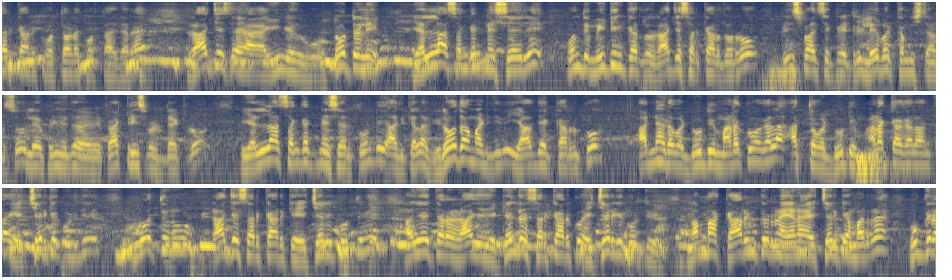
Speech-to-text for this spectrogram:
ಸರ್ಕಾರಕ್ಕೆ ಒತ್ತಡ ಕೊಡ್ತಾ ಇದ್ದಾರೆ. ರಾಜ್ಯ ಟೋಟಲಿ ಎಲ್ಲ ಸಂಘಟನೆ ಸೇರಿ ಒಂದು ಮೀಟಿಂಗ್ ಕರೆದ್ರು ರಾಜ್ಯ ಸರ್ಕಾರದವರು, ಪ್ರಿನ್ಸಿಪಾಲ್ ಸೆಕ್ರೆಟರಿ, ಲೇಬರ್ ಕಮಿಷನರ್ಸು, ಲೇ ಫ್ಯಾಕ್ಟ್ರಿ ಇನ್ಸ್ಪೆಕ್ಟರ್ ಡೈರೆಕ್ಟ್ರು, ಎಲ್ಲ ಸಂಘಟನೆ ಸೇರಿಕೊಂಡು ಅದಕ್ಕೆಲ್ಲ ವಿರೋಧ ಮಾಡಿದ್ದೀವಿ. ಯಾವುದೇ ಕಾರಣಕ್ಕೂ ಹನ್ನೆರಡು ಅವರ್ ಡ್ಯೂಟಿ ಮಾಡೋಕ್ಕೂ ಆಗಲ್ಲ ಹತ್ತು ಅವರ್ ಡ್ಯೂಟಿ ಮಾಡೋಕ್ಕಾಗಲ್ಲ ಅಂತ ಎಚ್ಚರಿಕೆ ಕೊಟ್ಟಿದ್ದೀವಿ. ಇವತ್ತು ರಾಜ್ಯ ಸರ್ಕಾರಕ್ಕೆ ಎಚ್ಚರಿಕೆ ಕೊಡ್ತೀವಿ. ಅದೇ ಥರ ರಾಜ್ಯ ಕೇಂದ್ರ ಸರ್ಕಾರಕ್ಕೂ ಎಚ್ಚರಿಕೆ ಕೊಡ್ತೀವಿ. ನಮ್ಮ ಕಾರ್ಮಿಕರನ್ನ ಏನೋ ಎಚ್ಚರಿಕೆ ಮಾಡಿದ್ರೆ ಉಗ್ರ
